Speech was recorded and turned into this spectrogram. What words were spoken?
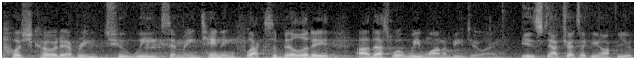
push code every two weeks and maintaining flexibility. Uh, that's what we want to be doing. Is Snapchat taking off for you?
